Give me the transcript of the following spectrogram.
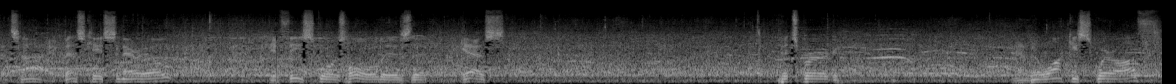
That's high. Best case scenario, if these scores hold, is that, yes, Pittsburgh and Milwaukee square off.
